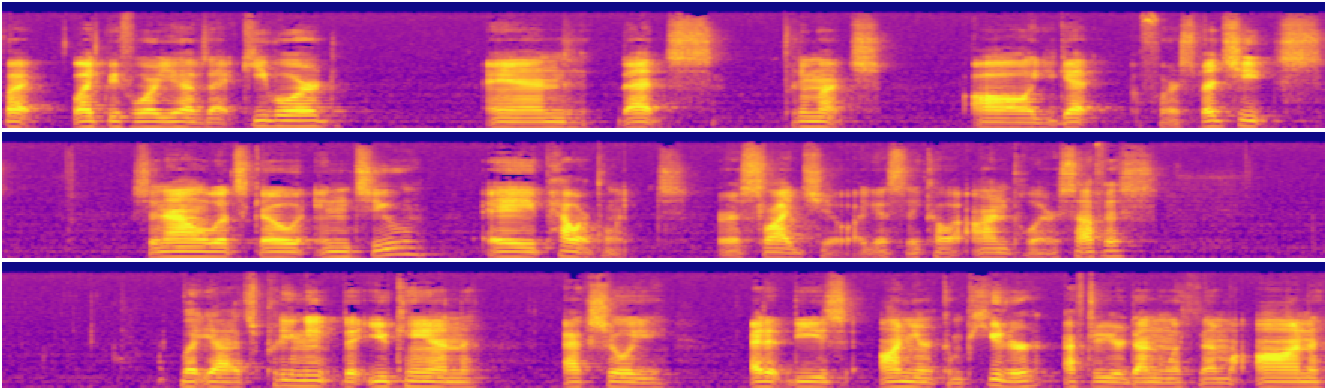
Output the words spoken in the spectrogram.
but like before you have that keyboard and that's pretty much all you get for spreadsheets so now let's go into a PowerPoint or a slideshow I guess they call it on Polaris Office but yeah it's pretty neat that you can actually edit these on your computer after you're done with them on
